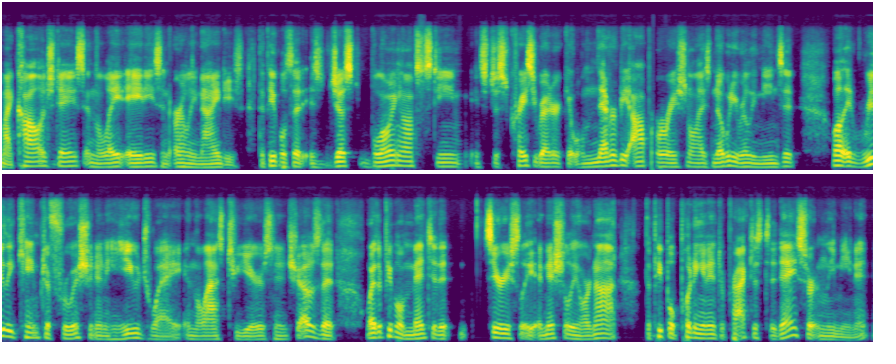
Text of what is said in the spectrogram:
my college days in the late 80s and early 90s that people said is just blowing off steam. It's just crazy rhetoric. It will never be operationalized. Nobody really means it. Well, it really came to fruition in a huge way in the last two years. And it shows that whether people meant it seriously initially or not, the people putting it into practice today certainly mean it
